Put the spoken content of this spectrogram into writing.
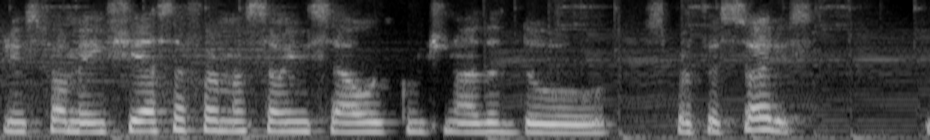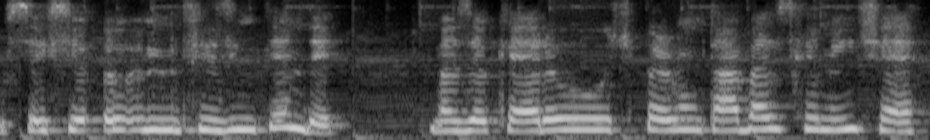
principalmente essa formação inicial e continuada dos professores, não sei se eu me fiz entender, mas eu quero te perguntar basicamente é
